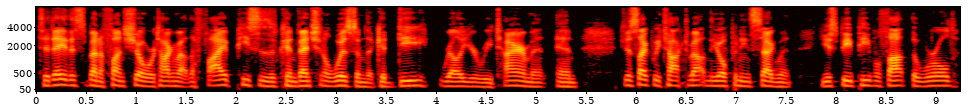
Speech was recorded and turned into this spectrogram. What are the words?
today, this has been a fun show. We're talking about the five pieces of conventional wisdom that could derail your retirement. And just like we talked about in the opening segment, used to be people thought the world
